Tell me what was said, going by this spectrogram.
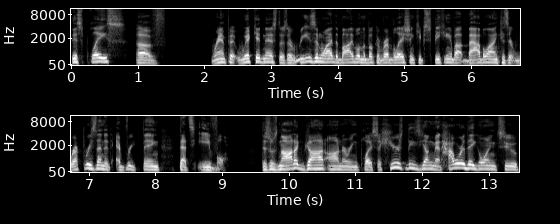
this place of rampant wickedness. There's a reason why the Bible in the book of Revelation keeps speaking about Babylon because it represented everything that's evil. This was not a God honoring place. So here's these young men. How are they going to,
